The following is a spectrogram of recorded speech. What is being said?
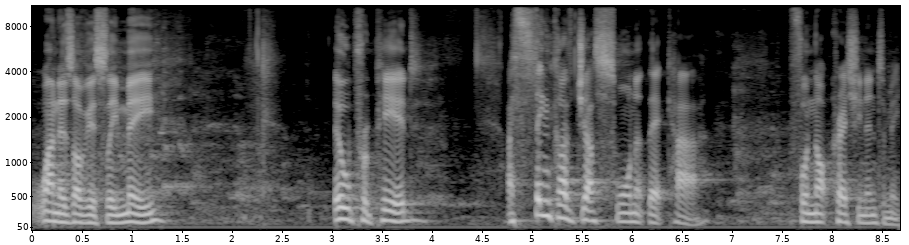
one is obviously me, ill prepared. I think I've just sworn at that car for not crashing into me.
